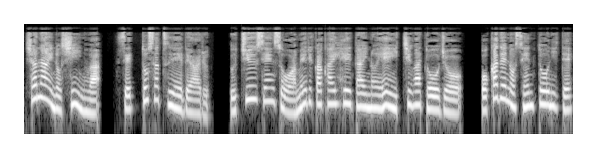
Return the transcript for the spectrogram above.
車内のシーンはセット撮影である。宇宙戦争アメリカ海兵隊の A1 が登場。丘での戦闘にて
